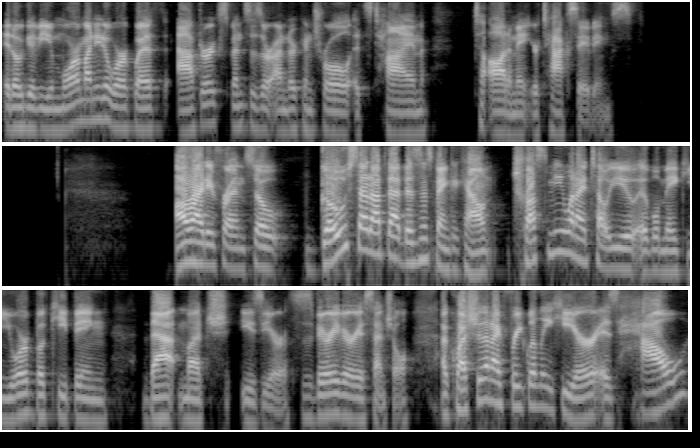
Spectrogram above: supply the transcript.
It'll give you more money to work with. After expenses are under control, it's time to automate your tax savings. Alrighty, friends. So go set up that business bank account. Trust me when I tell you it will make your bookkeeping that much easier. This is very, very essential. A question that I frequently hear is how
